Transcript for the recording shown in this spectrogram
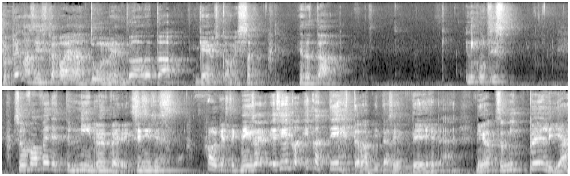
mä pelasin sitä vajaan tunnin tuolla tota, Gamescomissa. Ja tota, niin kuin, siis, se on vaan vedetty niin öperiksi. Siis, niin siis, Oikeesti niin se, se eka, eka tehtävä, mitä siinä tehdään, niin se on niin pöliä,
